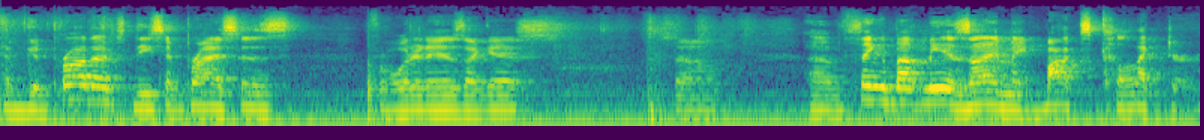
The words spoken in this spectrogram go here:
have good products, decent prices for what it is, I guess. So, uh, the thing about me is I am a box collector.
